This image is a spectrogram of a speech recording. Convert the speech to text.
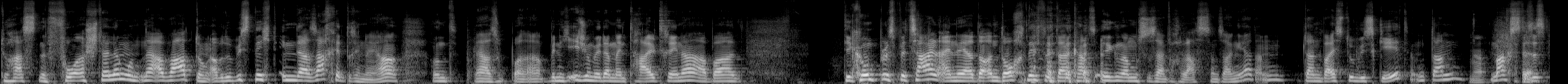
Du hast eine Vorstellung und eine Erwartung, aber du bist nicht in der Sache drinnen, ja. Und ja, super, da bin ich eh schon wieder Mentaltrainer, aber die Kumpels bezahlen einen ja dann doch nicht und dann kannst irgendwann musst du es einfach lassen und sagen, ja, dann, dann weißt du, wie es geht und dann machst du Das ist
